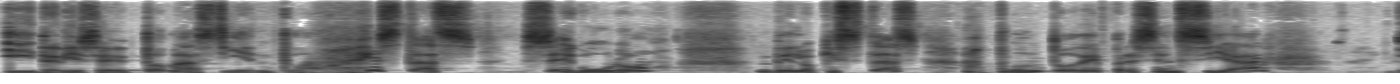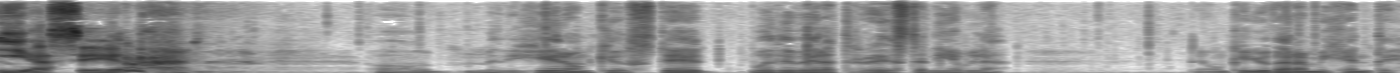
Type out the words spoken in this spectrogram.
y te dice, toma asiento. ¿Estás seguro de lo que estás a punto de presenciar y hacer? Oh, me dijeron que usted puede ver a través de esta niebla. Tengo que ayudar a mi gente.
